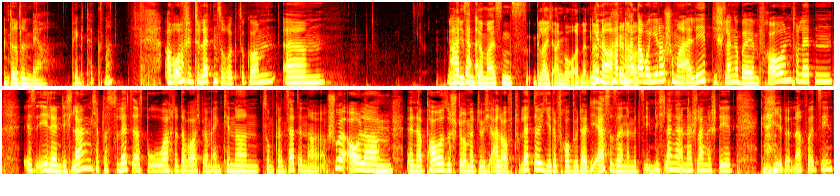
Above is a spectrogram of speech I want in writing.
ein Drittel mehr. Pink Tax, ne? Aber um auf die Toiletten zurückzukommen, ähm, Ja, die sind ja meistens gleich angeordnet, ne? Genau, hat, hat aber jeder schon mal erlebt. Die Schlange bei den Frauentoiletten ist elendig lang. Ich habe das zuletzt erst beobachtet, da war ich bei meinen Kindern zum Konzert in der Schulaula. Mhm. In der Pause stürmen natürlich alle auf Toilette. Jede Frau würde da die Erste sein, damit sie eben nicht lange an der Schlange steht. Kann jeder nachvollziehen.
